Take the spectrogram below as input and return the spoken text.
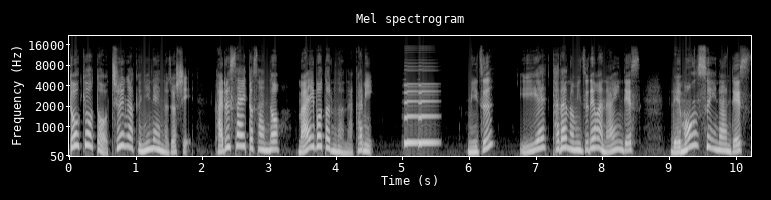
東京都中学2年の女子カルサイトさんのマイボトルの中身。水？いいえただの水ではないんです。レモン水なんです。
